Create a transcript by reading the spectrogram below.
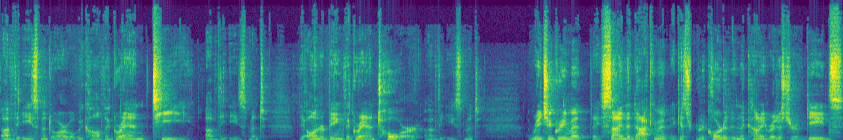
of the easement, or what we call the grantee of the easement, the owner being the grantor of the easement, reach agreement. They sign the document. It gets recorded in the county register of deeds,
